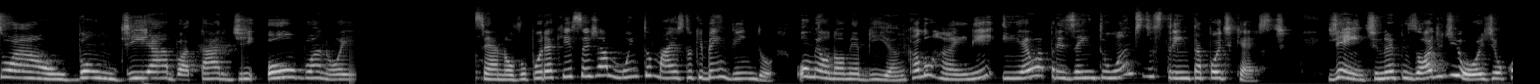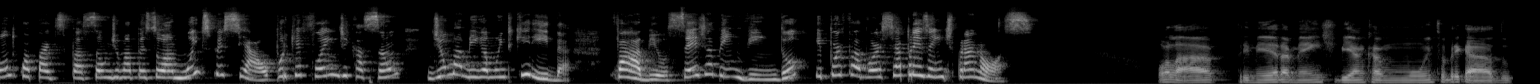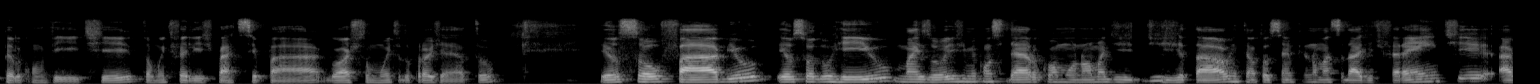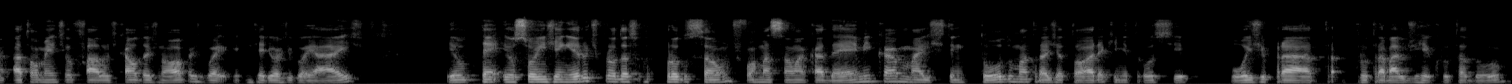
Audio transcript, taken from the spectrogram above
pessoal! Bom dia, boa tarde ou boa noite. Você é novo por aqui, seja muito mais do que bem-vindo. O meu nome é Bianca Lohane e eu apresento o Antes dos 30 podcast. Gente, no episódio de hoje eu conto com a participação de uma pessoa muito especial, porque foi indicação de uma amiga muito querida. Fábio, seja bem-vindo e, por favor, se apresente para nós. Olá, primeiramente, Bianca, muito obrigado pelo convite. Estou muito feliz de participar, gosto muito do projeto. Eu sou o Fábio, eu sou do Rio, mas hoje me considero como nômade digital, então estou sempre numa cidade diferente. Atualmente eu falo de Caldas Novas, interior de Goiás. Eu, te, eu sou engenheiro de produ produção, de formação acadêmica, mas tem toda uma trajetória que me trouxe hoje para o trabalho de recrutador.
